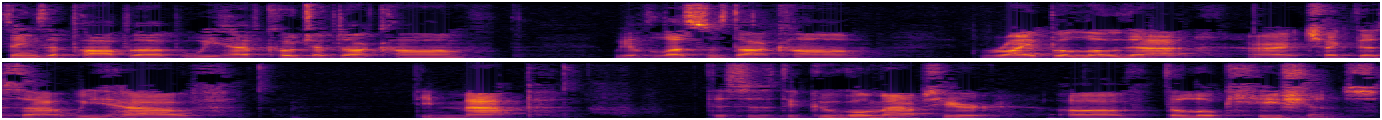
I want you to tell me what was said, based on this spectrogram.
things that pop up, we have coachup.com, we have lessons.com. Right below that, all right, check this out. We have the map. This is the Google Maps here of the locations.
